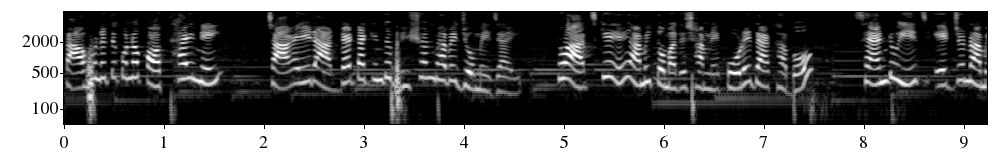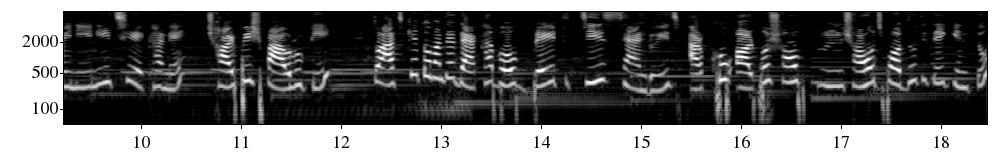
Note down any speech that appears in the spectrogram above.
তাহলে তো কোনো কথাই নেই। চায়ের আড্ডাটা কিন্তু ভীষণভাবে জমে যায়। তো আজকে আমি তোমাদের সামনে করে দেখাবো। স্যান্ডউইচ এর জন্য আমি নিয়ে নিয়েছি এখানে ছয় পিস পাউরুটি। তো আজকে তোমাদের দেখাবো ব্রেড চিজ স্যান্ডউইচ আর খুব অল্প সহ- সহজ পদ্ধতিতেই কিন্তু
